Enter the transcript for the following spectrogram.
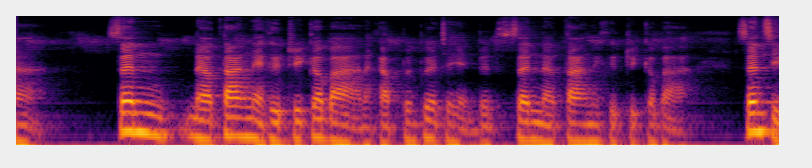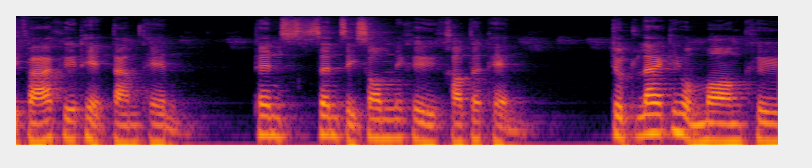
2015 เส้นแนวตั้งเนี่ยคือทริกเกอร์บาร์นะครับ เพื่อนๆจะเห็นเป็นเส้นแนวตั้งนี่คือทริกเกอร์บาร์เส้นสีฟ้าคือเทรดตามเทรนเทรนเส้นสีส้มนี่คือเคาน์เตอร์เทรนจุดแรกที่ผมมองคือ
